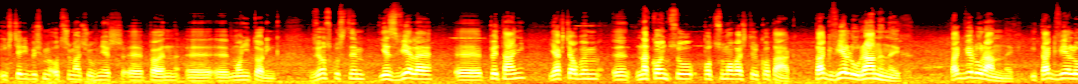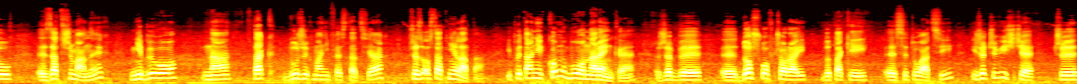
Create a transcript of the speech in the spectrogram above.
i chcielibyśmy otrzymać również pełen monitoring. W związku z tym jest wiele pytań. Ja chciałbym e, na końcu podsumować tylko tak. Tak wielu rannych, tak wielu rannych i tak wielu e, zatrzymanych nie było na tak dużych manifestacjach przez ostatnie lata. I pytanie, komu było na rękę, żeby e, doszło wczoraj do takiej sytuacji i rzeczywiście, czy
